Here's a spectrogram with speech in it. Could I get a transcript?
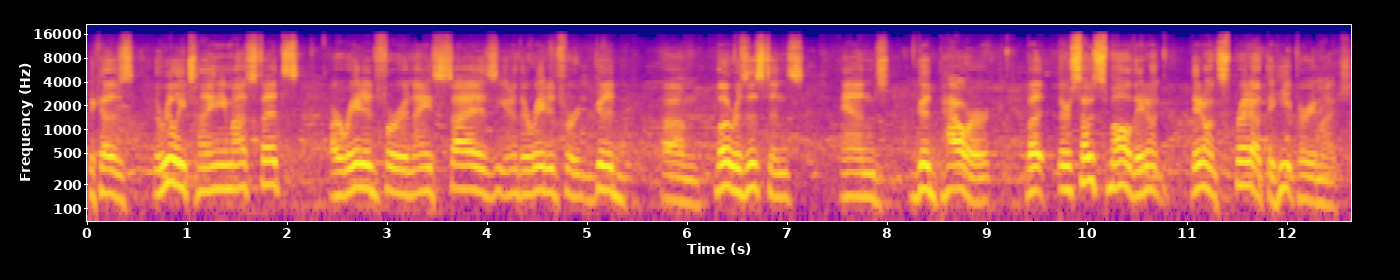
because the really tiny MOSFETs are rated for a nice size. You know, they're rated for good um, low resistance and good power, but they're so small they don't they don't spread out the heat very much.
